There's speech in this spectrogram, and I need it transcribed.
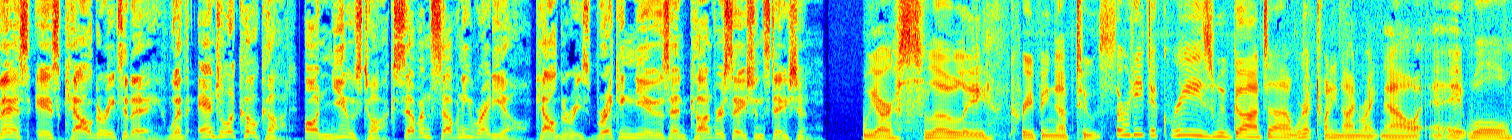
This is Calgary Today with Angela Kokott on News Talk 770 Radio, Calgary's breaking news and conversation station. We are slowly creeping up to 30 degrees. We've got, uh, we're at 29 right now. It will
